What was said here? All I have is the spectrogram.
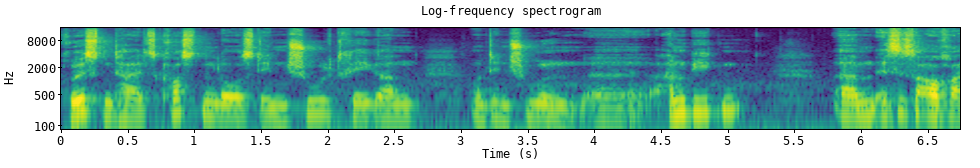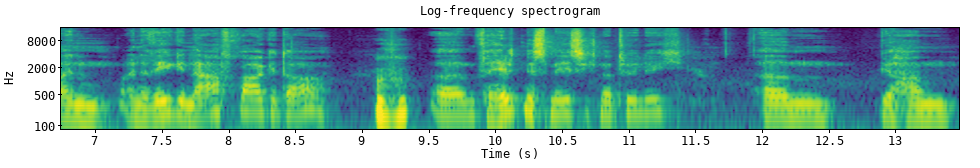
größtenteils kostenlos den Schulträgern und den Schulen äh, anbieten. Ähm, es ist auch ein, eine rege Nachfrage da, mhm. ähm, verhältnismäßig natürlich. Ähm, wir haben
